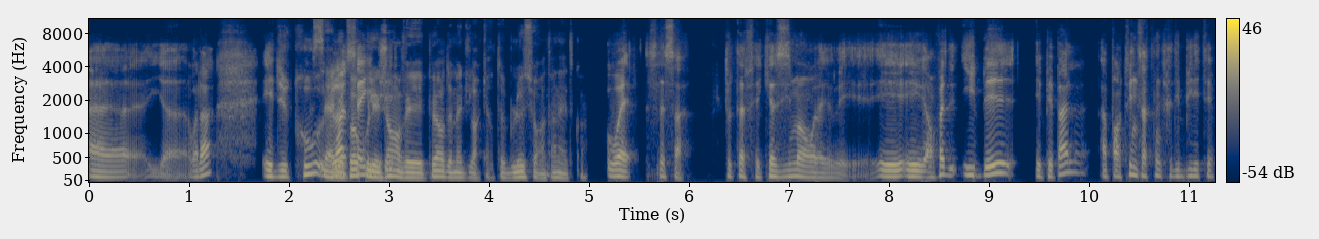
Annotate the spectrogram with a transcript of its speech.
Euh, il y a- voilà. Et du coup, C'est à l'époque où les gens avaient peur de mettre leur carte bleue sur Internet, quoi. ouais, c'est ça. Tout à fait, quasiment. ouais. Et, et en fait, eBay et PayPal apportaient une certaine crédibilité.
